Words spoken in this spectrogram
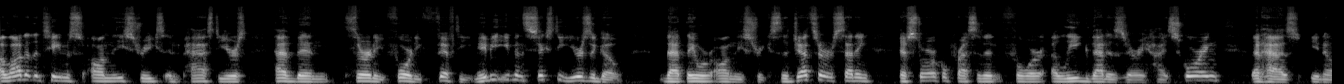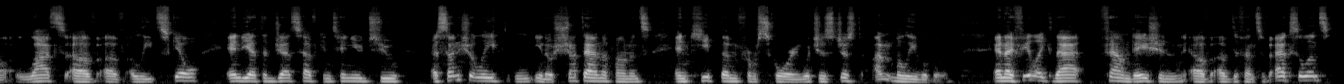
A lot of the teams on these streaks in past years have been 30, 40, 50, maybe even 60 years ago that they were on these streaks. The Jets are setting historical precedent for a league that is very high scoring, that has, you know, lots of, of elite skill, and yet the Jets have continued to essentially, you know, shut down opponents and keep them from scoring, which is just unbelievable. And I feel like that foundation of, of defensive excellence,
